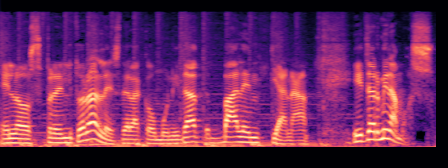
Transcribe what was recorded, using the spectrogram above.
en los prelitorales de la comunidad valenciana. Y terminamos.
